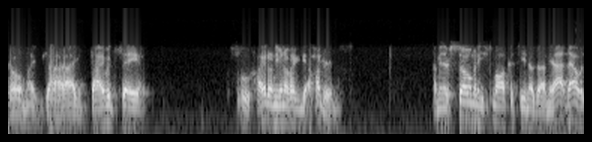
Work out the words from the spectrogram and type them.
Oh my God, I I would say, ooh, I don't even know if I can get hundreds. I mean, there's so many small casinos. I mean, that that was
